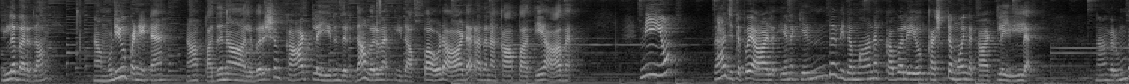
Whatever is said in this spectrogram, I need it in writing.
இல்லை பரதா நான் முடிவு பண்ணிட்டேன். நான் பதினாலு வருஷம் காட்டில் இருந்துட்டு தான் வருவேன். இது அப்பாவோட ஆர்டர் அதை நான் காப்பாற்றியே ஆவேன். நீயும் ராஜ்யத்தை போய் ஆள். எனக்கு எந்த விதமான கவலையோ கஷ்டமோ இந்த காட்டில் இல்லை. நாங்கள் ரொம்ப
